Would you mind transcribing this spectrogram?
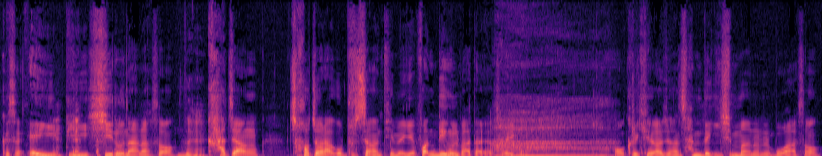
그래서 A, B, C로 나눠서 네. 가장 처절하고 불쌍한 팀에게 펀딩을 받아요, 저희가. 아, 어, 그렇게 해 가지고 한 320만 원을 모아서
